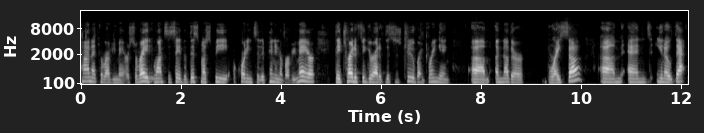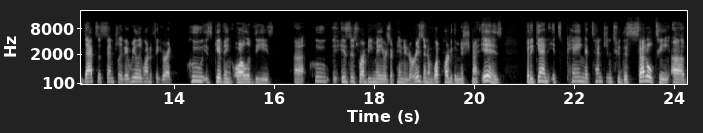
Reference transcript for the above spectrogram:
tana Rabbi Meir. So, right, it wants to say that this must be according to the opinion of Rabbi Meir. They try to figure out if this is true by bringing um, another brisa um, and you know that that's essentially they really want to figure out who is giving all of these uh, who is this rabbi meir's opinion or isn't and what part of the mishnah is. But again it's paying attention to the subtlety of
